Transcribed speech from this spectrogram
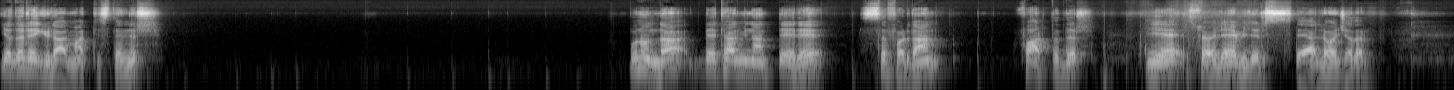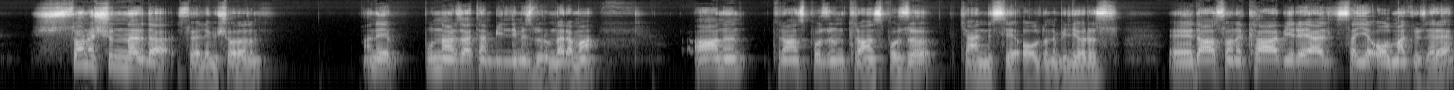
Ya da regüler matris denir. Bunun da determinant değeri sıfırdan farklıdır diye söyleyebiliriz değerli hocalarım. Sonra şunları da söylemiş olalım. Hani bunlar zaten bildiğimiz durumlar ama A'nın transpozunun transpozu kendisi olduğunu biliyoruz. Ee, daha sonra K bir reel sayı olmak üzere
